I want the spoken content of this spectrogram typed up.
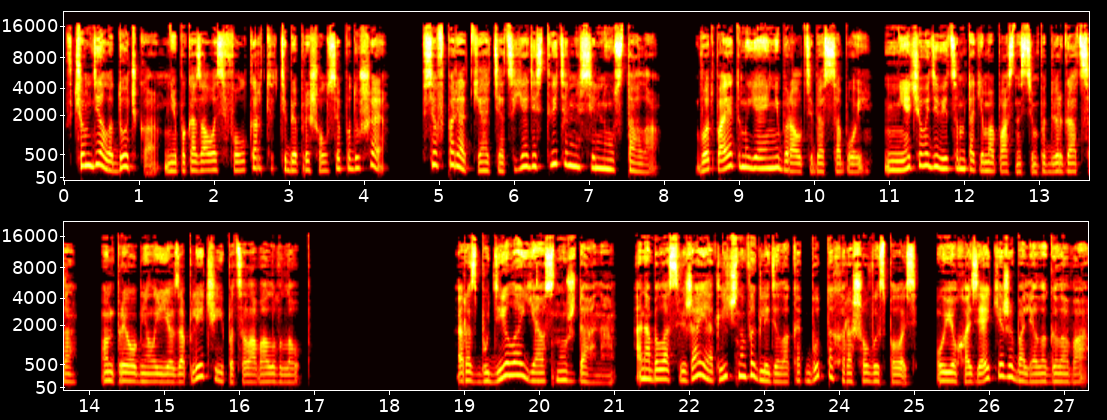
«В чем дело, дочка? Мне показалось, Фолкарт тебе пришелся по душе». «Все в порядке, отец. Я действительно сильно устала. Вот поэтому я и не брал тебя с собой. Нечего девицам таким опасностям подвергаться. Он приобнял ее за плечи и поцеловал в лоб. Разбудила ясну Ждана. Она была свежа и отлично выглядела, как будто хорошо выспалась. У ее хозяйки же болела голова.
